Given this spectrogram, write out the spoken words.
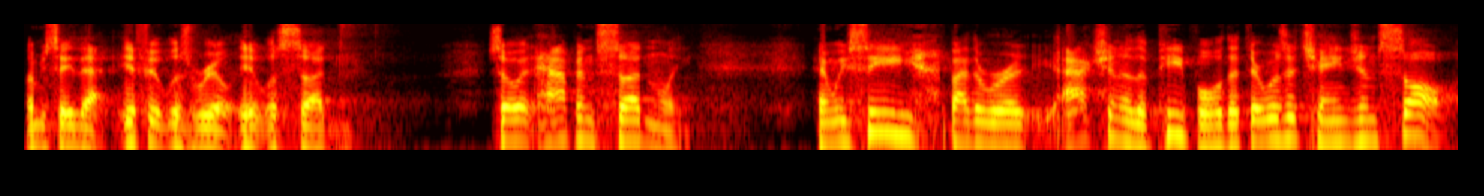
Let me say that. If it was real, it was sudden. So it happened suddenly. And we see by the reaction of the people that there was a change in Saul.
